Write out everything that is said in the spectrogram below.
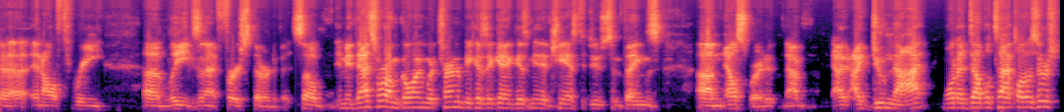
uh, in all three um, leagues in that first third of it. So I mean that's where I'm going with Turner because again it gives me the chance to do some things um, elsewhere. Now I, I, do not want to double tap closers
